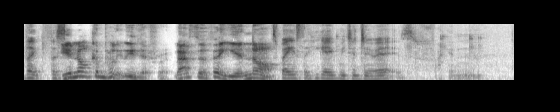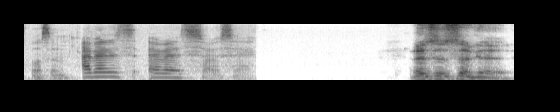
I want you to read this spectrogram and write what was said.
like the You're not completely different. That's the thing. You're not. space that he gave me to do it is fucking awesome I bet it's. I bet it's so sick. This is so good.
